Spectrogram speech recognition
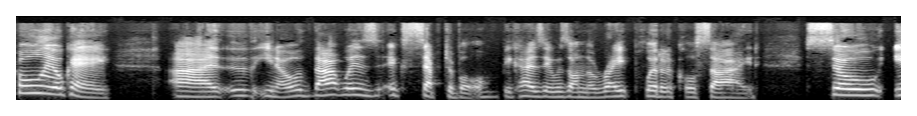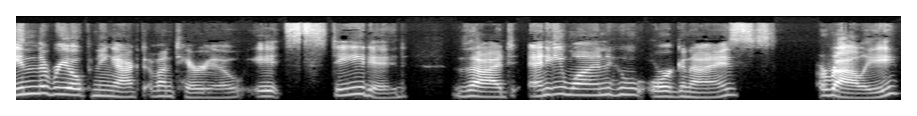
Totally okay. Uh, you know, that was acceptable because it was on the right political side. So, in the Reopening Act of Ontario, it stated that anyone who organized a rally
